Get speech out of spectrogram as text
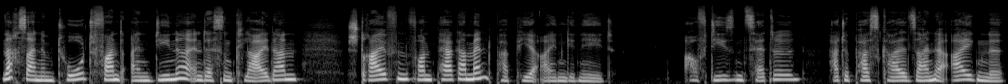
Nach seinem Tod fand ein Diener in dessen Kleidern Streifen von Pergamentpapier eingenäht. Auf diesen Zetteln hatte Pascal seine eigene,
